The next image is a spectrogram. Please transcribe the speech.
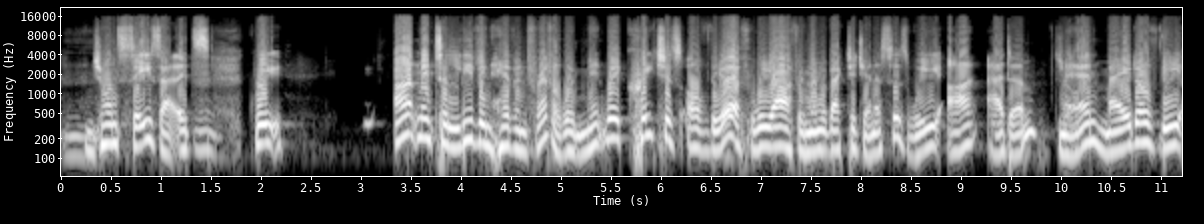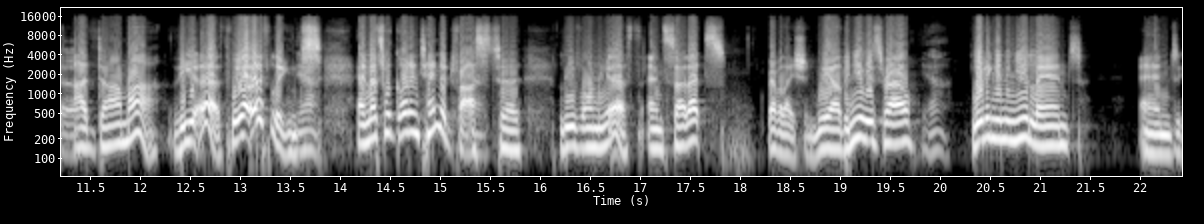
And John sees that. It's mm. we aren't meant to live in heaven forever. We're meant we're creatures of the earth. We are, remember back to Genesis, we are Adam, man made of the Adama, the earth. We are earthlings. Yeah. And that's what God intended for us to live on the earth. And so that's Revelation. We are the new Israel, Yeah. living in the new land, and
